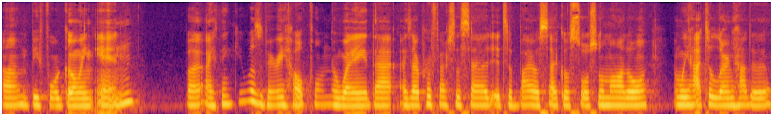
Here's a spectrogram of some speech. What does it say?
um, before going in. But I think it was very helpful in the way that, as our professor said, it's a biopsychosocial model, and we had to learn how to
